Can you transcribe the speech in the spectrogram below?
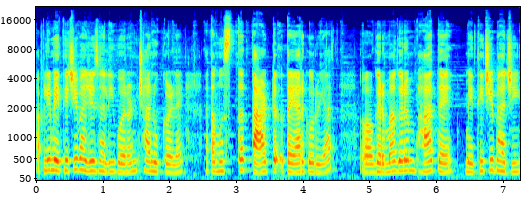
आपली मेथीची भाजी झाली वरण छान उकळलं आहे आता मस्त ताट तयार करूयात. गरमागरम भात आहे मेथीची भाजी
